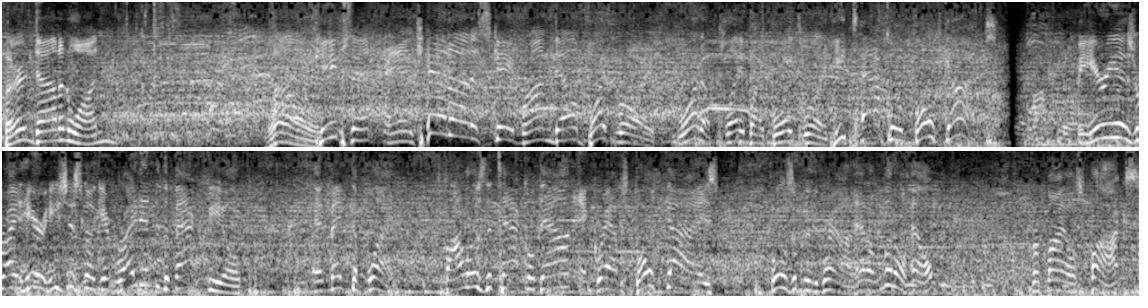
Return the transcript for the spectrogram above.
Third down and one. Whoa. Keeps it and cannot escape Rondell Bothroyd. What a play by Bothroyd. He tackled both guys. I here he is right here. He's just going to get right into the backfield and make the play. Follows the tackle down and grabs both guys, pulls them to the ground. Had a little help from Miles Fox.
